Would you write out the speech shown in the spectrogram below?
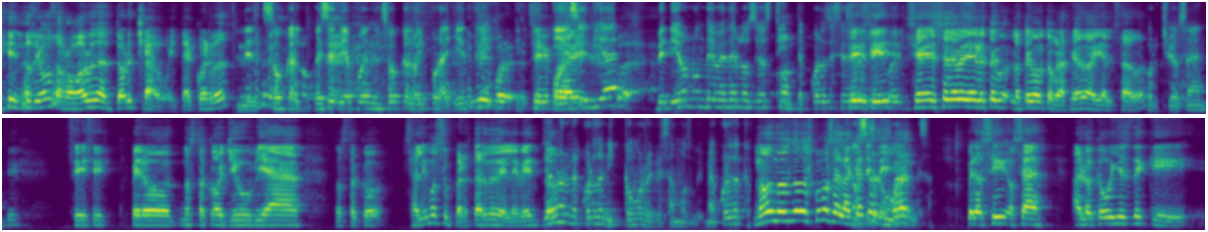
y nos íbamos a robar una antorcha, güey, ¿te acuerdas? En el Zócalo. Ese día fue en el Zócalo, ahí por Allende. Sí, por- y, sí, y por ese ahí. día vendieron un DVD los de Austin. ¿Te acuerdas de ese Sí, DVD? sí, güey? sí, ese DVD lo tengo, lo tengo autografiado ahí alzado. Por Chiosan. Sí, sí, pero nos tocó lluvia, nos tocó. Salimos súper tarde del evento. Yo no recuerdo ni cómo regresamos, güey. Me acuerdo que... No, no, nos fuimos a la no casa de Iván. regresamos. Pero sí, o sea, a lo que voy es de que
